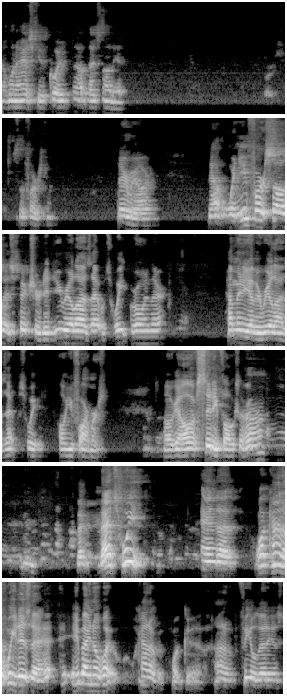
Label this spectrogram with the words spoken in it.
I want to ask you a question. No, that's not it. It's the first one. There we are. Now, when you first saw this picture, did you realize that was wheat growing there? How many of you realize that was wheat? All you farmers. Okay, all city folks. Huh? That, that's wheat. And uh, what kind of wheat is that? Anybody know what, what kind of what kind of field that is?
